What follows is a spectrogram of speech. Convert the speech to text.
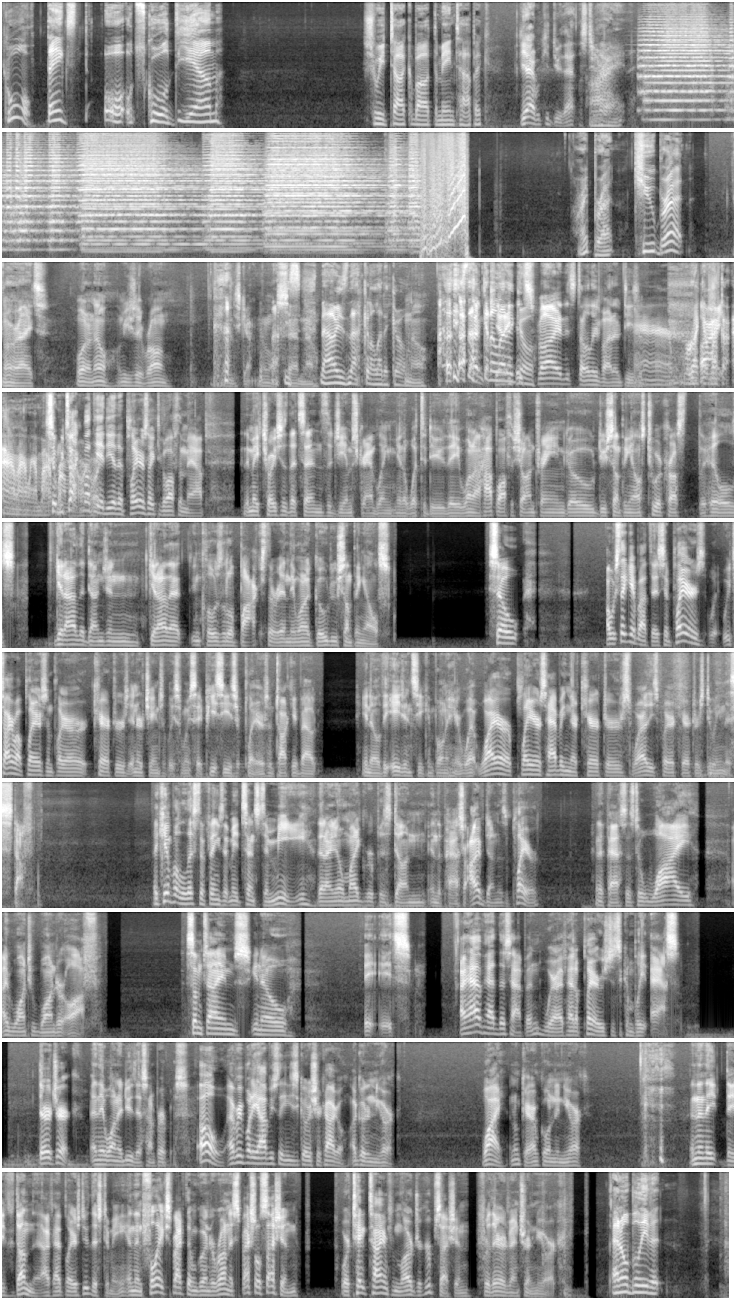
Cool. Thanks, old school DM. Should we talk about the main topic? Yeah, we could do that. Let's do All that. right. All right, Brett. Cue Brett. All right. Well, I don't know. I'm usually wrong. He's got me all sad now. Now he's not going to let it go. No. He's not going to let it go. It's fine. It's totally fine. I'm teasing. All right. So we talk about the idea that players like to go off the map. They make choices that sends the GM scrambling, you know, what to do. They want to hop off the Sean train, go do something else, tour across the hills, get out of the dungeon, get out of that enclosed little box they're in. They want to go do something else. So I was thinking about this, and players, we talk about players and player characters interchangeably. So when we say PCs or players, I'm talking about, you know, the agency component here. What, why are players having their characters? Why are these player characters doing this stuff? I came up with a list of things that made sense to me that I know my group has done in the past, or I've done as a player in the past, as to why I want to wander off. Sometimes, you know, it, it's. I have had this happen where I've had a player who's just a complete ass. They're a jerk and they want to do this on purpose. Oh, everybody obviously needs to go to Chicago. I go to New York. Why? I don't care. I'm going to New York. and then they, they've done that. I've had players do this to me and then fully expect them going to run a special session or take time from larger group session for their adventure in New York. I don't believe it.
